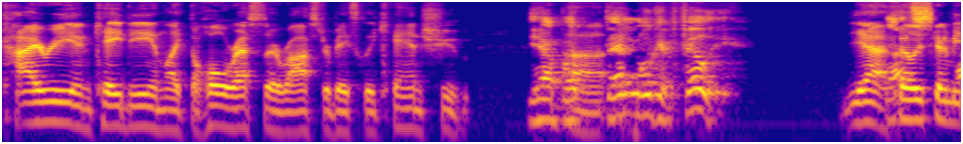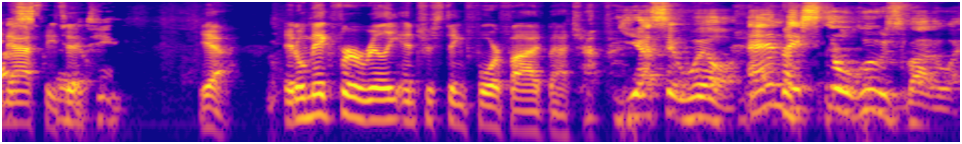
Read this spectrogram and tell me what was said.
Kyrie and KD and like the whole rest of their roster basically can shoot. Yeah, but Uh, then look at Philly. Yeah, That's- Philly's going to be nasty too. team. Yeah, it'll make for a really interesting four-five matchup. Yes, it will. And they still lose, by the way,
